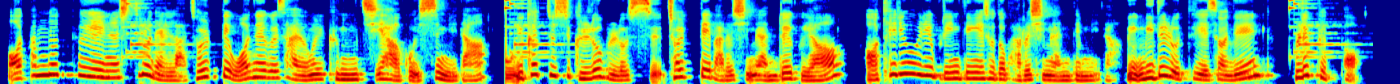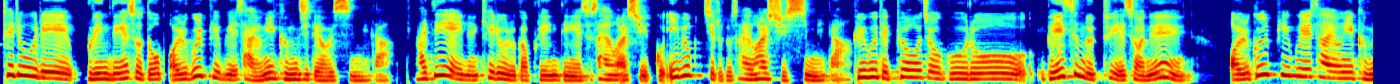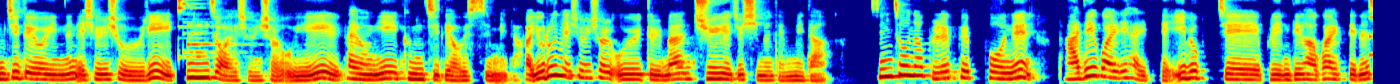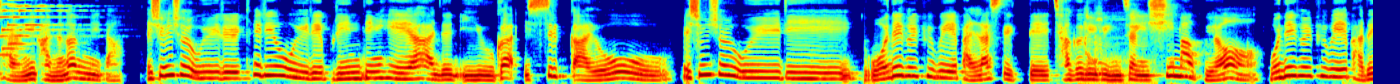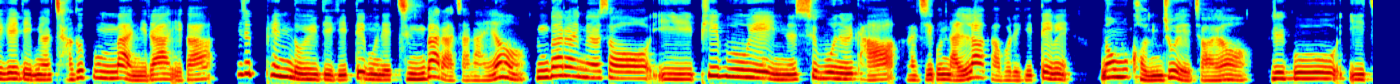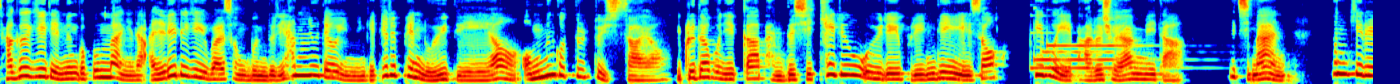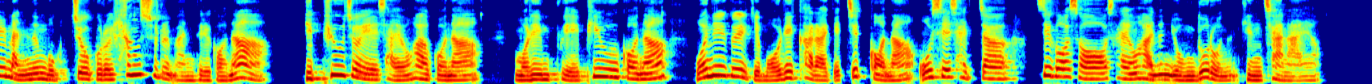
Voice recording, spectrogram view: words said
어, top note에는 시트로넬라 절대 원액을 사용을 금지하고 있습니다. 유칼립투스 글로불루스 절대 바르시면 안 되고요. 어, carrier 오일에 blending해서도 바르시면 안 됩니다. 미들노트에서는 블랙페퍼, 캐리오일의 브랜딩에서도 얼굴 피부에 사용이 금지되어 있습니다. 바디에는 carrier 오일과 blending해서 사용할 수 있고 입욕제로도 사용할 수 있습니다. 그리고 대표적으로 base note에서는 얼굴 피부에 사용이 금지되어 있는 essential 오일이 ginger essential 오일 사용이 금지되어 있습니다. 그러니까 이런 essential 오일들만 주의해 주시면 됩니다. ginger나 black pepper는 바디 관리할 때, 입욕제 blending하고 할 때는 사용이 가능합니다. essential 오일을 캐리어 오일에 blending해야 하는 이유가 있을까요? essential 오일이 원액을 피부에 발랐을 때 자극이 굉장히 심하고요. 원액을 피부에 바르게 되면 자극뿐만 아니라 얘가 테르페노이드이기 때문에 증발하잖아요. 증발하면서 이 피부에 있는 수분을 다 가지고 날아가 버리기 때문에 너무 건조해져요. 그리고 이 자극이 되는 것뿐만 아니라 알레르기 유발 성분들이 함유되어 있는 게 테르페노이드예요. 없는 것들도 있어요. 그러다 보니까 반드시 carrier 오일에 blending해서 피부에 바르셔야 합니다. 하지만 향기를 맡는 목적으로 향수를 만들거나 디퓨저에 사용하거나 램프에 피우거나 원액을 이렇게 머리카락에 찍거나 옷에 살짝 찍어서 사용하는 용도로는 괜찮아요.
